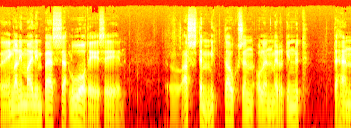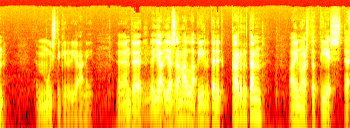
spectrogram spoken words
Englannin mailin päässä luoteeseen. Astemittauksen olen merkinnyt tähän muistikirjaani. And, ja, ja samalla piirtänyt kartan ainoasta tiestä,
